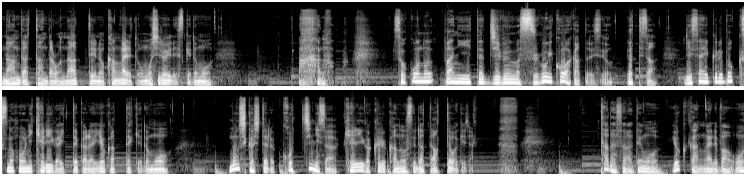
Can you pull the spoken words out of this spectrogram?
何だったんだろうなっていうのを考えると面白いですけどもあのそこの場にいた自分はすごい怖かったですよ。だってさリサイクルボックスの方に蹴りが行ったから良かったけどももしかしたらこっちにさ蹴りが来る可能性だってあったわけじゃん。たださでもよく考えれば同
